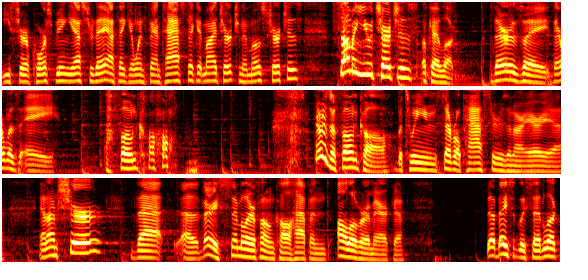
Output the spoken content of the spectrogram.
Easter, of course, being yesterday. I think it went fantastic at my church and at most churches. Some of you churches, okay, look, there's a there was a a phone call. there was a phone call between several pastors in our area, and I'm sure that a very similar phone call happened all over America. That basically said, "Look,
